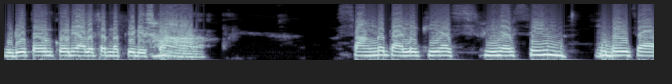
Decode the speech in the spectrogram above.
व्हिडिओ पाहून कोणी आलं तर नक्की डिस्काउंट हा. सांगत आले की यस वी हॅव सीन उदयचा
